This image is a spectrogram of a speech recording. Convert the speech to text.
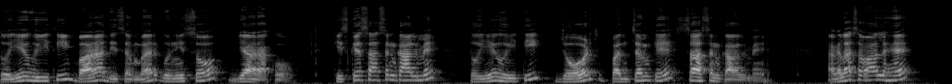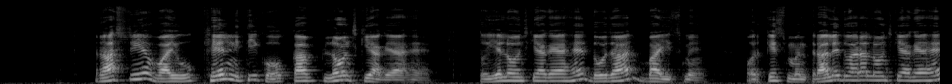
तो ये हुई थी 12 दिसंबर 1911 को। किसके शासनकाल में? तो ये हुई थी जॉर्ज पंचम के शासनकाल में। अगला सवाल है राष्ट्रीय वायु खेल नीति को कब लॉन्च किया गया है? तो ये लॉन्च किया गया है 2022 में। और किस मंत्रालय द्वारा लॉन्च किया गया है?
